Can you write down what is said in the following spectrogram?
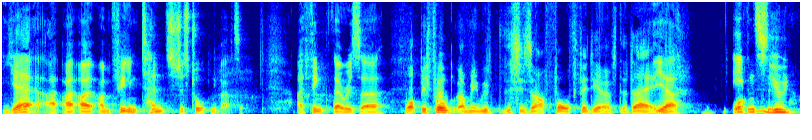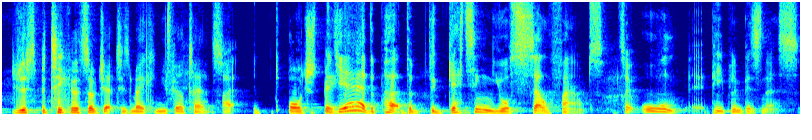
yeah, I, I, I'm feeling tense just talking about it. I think there is a What before? I mean, we've, this is our fourth video of the day. yeah. Even you, this particular subject is making you feel tense, or just being. yeah, the, the the getting yourself out. So all uh, people in business,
